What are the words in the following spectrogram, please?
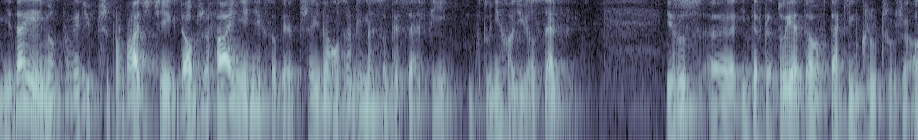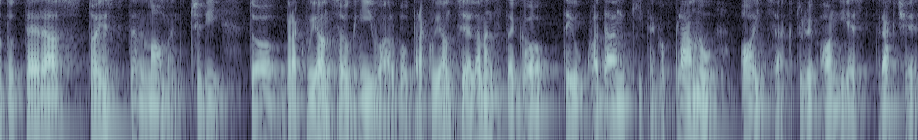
nie daje im odpowiedzi, przyprowadźcie ich, dobrze, fajnie, niech sobie przyjdą, zrobimy sobie selfie, bo tu nie chodzi o selfie. Jezus e, interpretuje to w takim kluczu, że oto teraz to jest ten moment, czyli to brakujące ogniwo albo brakujący element tego, tej układanki, tego planu Ojca, który on jest w trakcie,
